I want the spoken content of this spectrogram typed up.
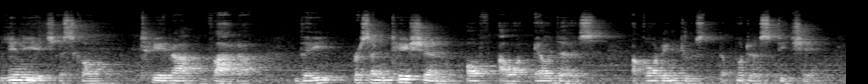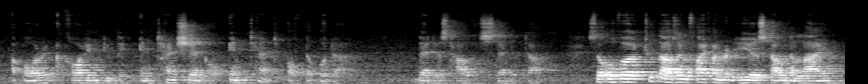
lineage is called Theravada, the presentation of our elders according to the Buddha's teaching, according to the intention or intent of the Buddha. That is how it's standard down. So over 2,500 years down the line,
